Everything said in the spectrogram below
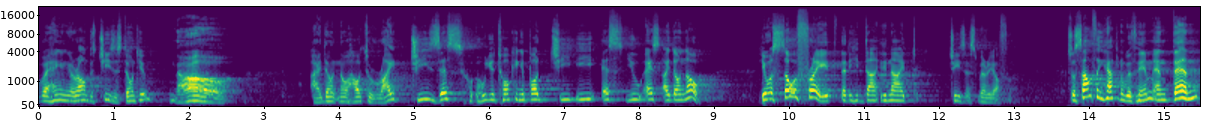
were hanging around with Jesus, don't you? No. I don't know how to write Jesus. Who are you talking about? G E S U S? I don't know. He was so afraid that he denied Jesus very often. So something happened with him, and then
